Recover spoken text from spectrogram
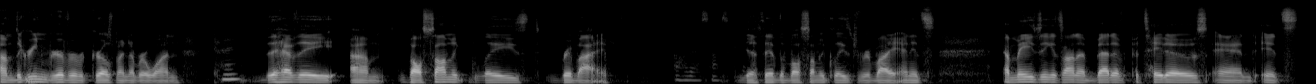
um, the Gruene River Grill's my number one. Okay. They have the um, balsamic glazed ribeye. Oh, that sounds good. Yes, they have the balsamic glazed ribeye, and it's amazing. It's on a bed of potatoes, and it's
